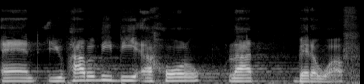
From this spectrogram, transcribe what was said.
and you probably be a whole lot better off.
